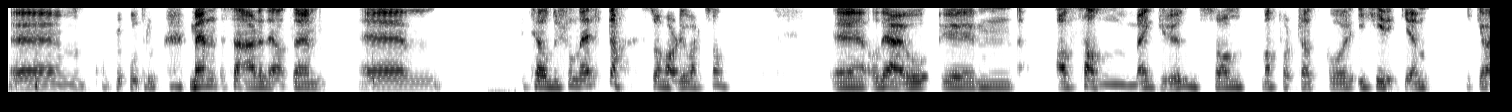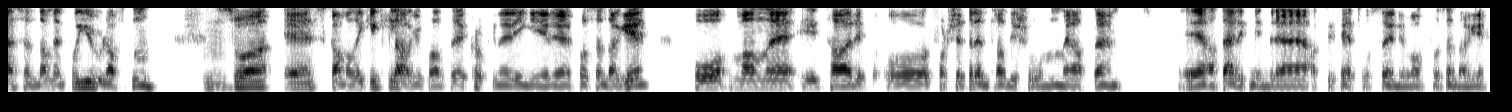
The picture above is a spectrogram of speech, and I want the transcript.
Um, apropos tro. Men så er det det at um, Tradisjonelt da, så har det jo vært sånn. Eh, og det er jo um, av samme grunn som man fortsatt går i kirken, ikke hver søndag, men på julaften så eh, skal man ikke klage på at eh, klokkene ringer eh, på søndager. Og man eh, tar og fortsetter den tradisjonen med at, eh, at det er litt mindre aktivitet og støynivå på søndager.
